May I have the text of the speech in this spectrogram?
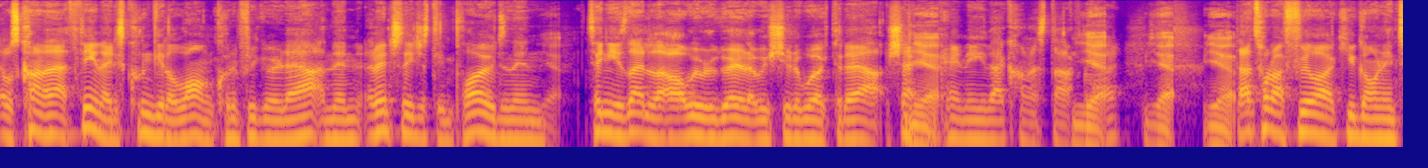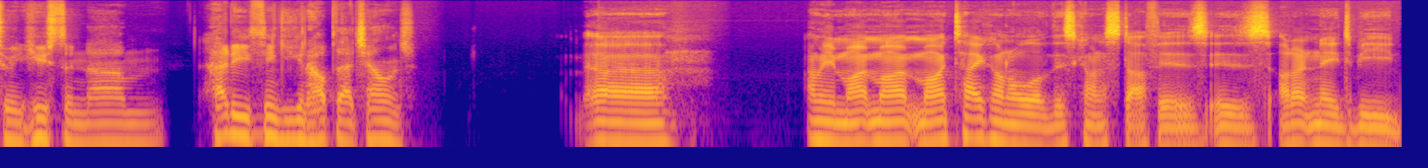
That was kind of that thing. They just couldn't get along, couldn't figure it out, and then eventually it just implodes. And then Yeah. ten years later, like, oh, we regretted it. We should have worked it out. Shaq Yeah. Penny, that kind of stuff. Yeah. Right? Yeah. Yeah. That's what I feel like you're going into in Houston. Um, how do you think you can help that challenge? uh, I mean, my, my my take on all of this kind of stuff is is I don't need to be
